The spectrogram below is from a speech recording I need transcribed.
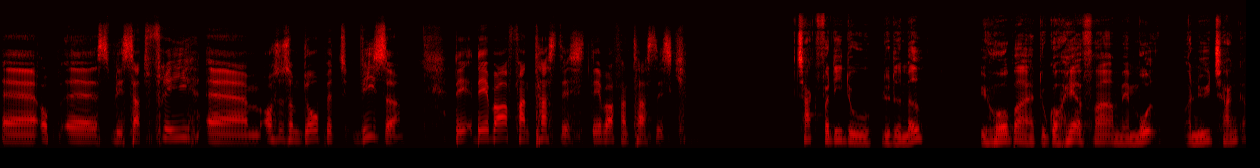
eh, op, eh, blive sat fri, uh, også som dåbet viser, det, det er bare fantastisk. Det er bare fantastisk. Tak fordi du lyttede med. Vi håber, at du går herfra med mod og nye tanker.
